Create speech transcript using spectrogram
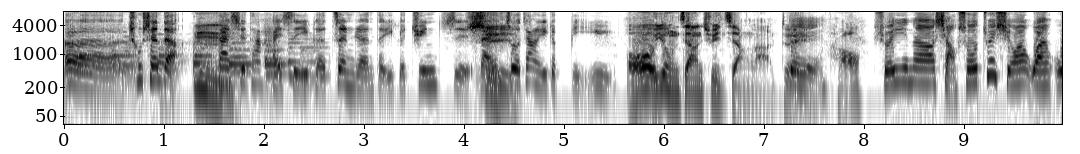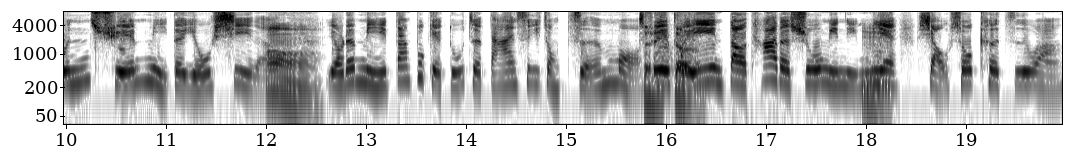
呃出身的，嗯，但是他还是一个正人的一个君子来做这样一个比喻。哦，用这样去讲啦，对，对好。所以呢，小时候最喜欢玩文学谜的游戏了。嗯，有了谜，但不给读者答案是一种折磨，所以回应到他的书名里面，嗯《小说课之王》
